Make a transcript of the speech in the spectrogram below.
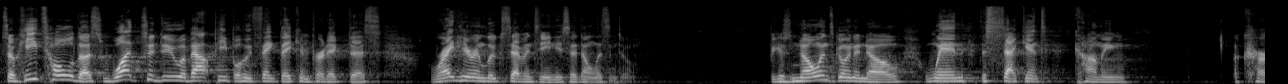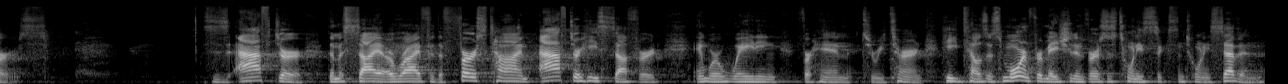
So he told us what to do about people who think they can predict this. Right here in Luke 17, he said, don't listen to them because no one's going to know when the second coming occurs. This is after the Messiah arrived for the first time, after he suffered, and we're waiting for him to return. He tells us more information in verses 26 and 27,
